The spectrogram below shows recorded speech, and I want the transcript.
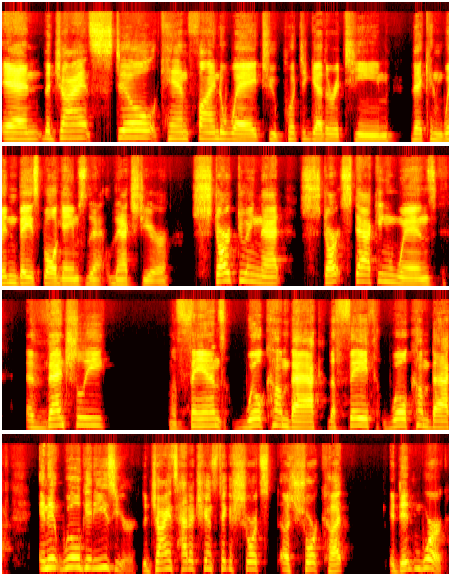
And the Giants still can find a way to put together a team that can win baseball games next year. Start doing that, start stacking wins. Eventually, The fans will come back. The faith will come back, and it will get easier. The Giants had a chance to take a short a shortcut. It didn't work.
